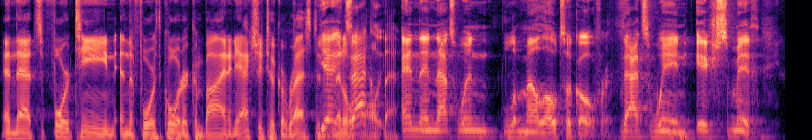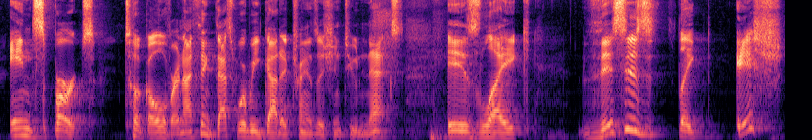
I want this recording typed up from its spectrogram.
and that's fourteen in the fourth quarter combined. And he actually took a rest in Yeah, the middle exactly. of all that. And then that's when LaMelo took over. That's when Ish Smith in spurts took over. And I think that's where we got to transition to next is like this is like Ish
